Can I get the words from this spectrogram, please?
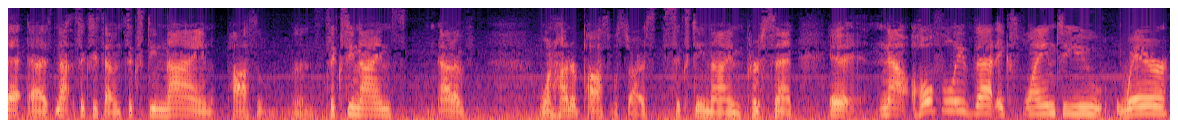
uh, not 67, 69 possible, uh, 69 out of 100 possible stars, 69%. Uh, now, hopefully that explained to you where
